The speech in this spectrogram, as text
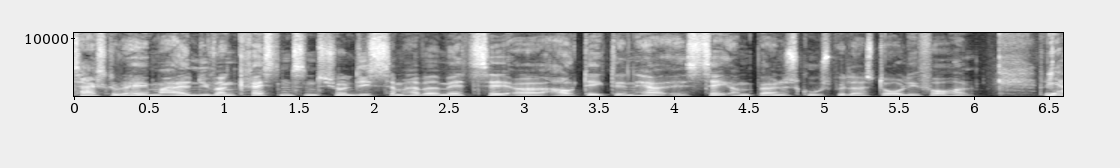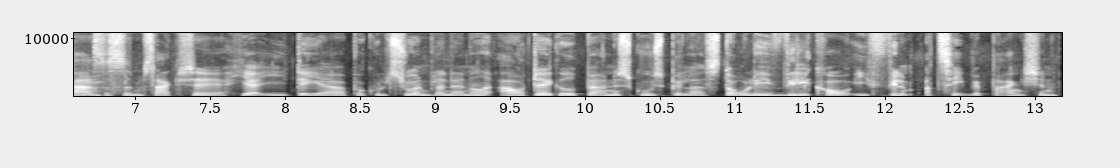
Tak skal du have, Maja Nyvang Christensen, journalist, som har været med til at afdække den her øh, sag om børneskuespillers dårlige forhold. Vi har altså som sagt øh, her i DR på Kulturen blandt andet afdækket børneskuespillers dårlige vilkår i film- og tv-branchen.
